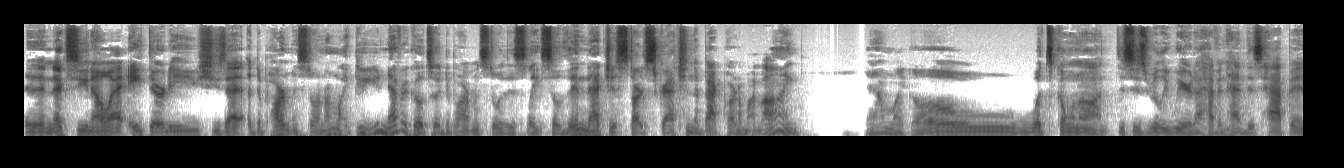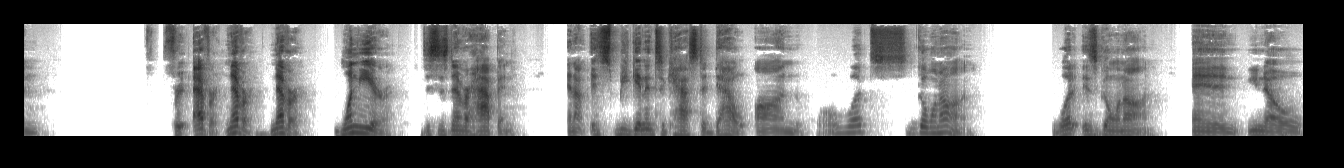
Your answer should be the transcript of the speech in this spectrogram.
and then next, you know, at 8.30, she's at a department store. And I'm like, dude, you never go to a department store this late. So then that just starts scratching the back part of my mind. And I'm like, oh, what's going on? This is really weird. I haven't had this happen forever. Never, never. One year. This has never happened. And I'm, it's beginning to cast a doubt on well, what's going on. What is going on? And, you know,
